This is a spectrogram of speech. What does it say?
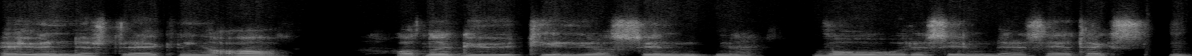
er understrekninga av at når Gud tilgir oss syndene, våre syndere, sier teksten,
